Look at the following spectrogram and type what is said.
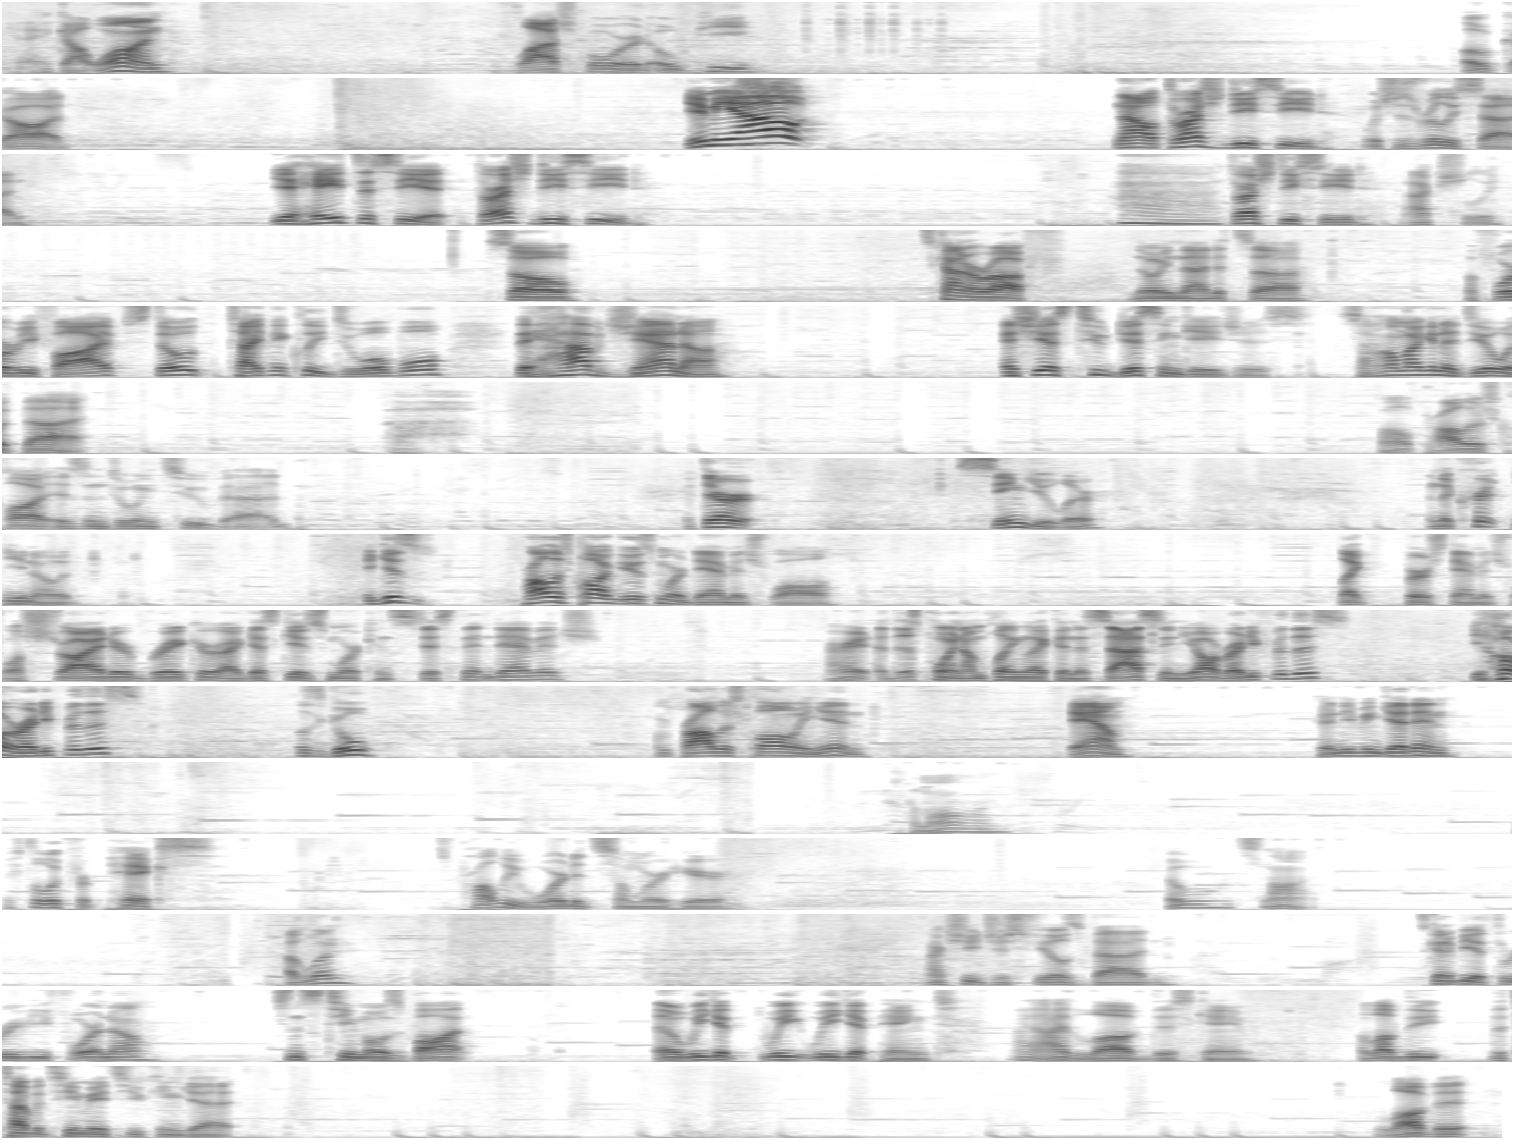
Okay, got one. Flash forward, OP. Oh god. Get me out! Now, Thresh DC'd, which is really sad. You hate to see it. Thresh DC'd. Thresh DC'd, actually. So, it's kind of rough, knowing that it's, uh, a 4v5. Still technically doable. They have Janna. And she has two disengages. So how am I going to deal with that? well, Prowler's Claw isn't doing too bad. If they're singular, and the crit, you know, it gives Prowler's Claw gives more damage while like burst damage, while Stride Breaker, I guess, gives more consistent damage. Alright, at this point, I'm playing like an assassin. Y'all ready for this? Y'all ready for this? Let's go. I'm Prowler's clawing in. Damn. Couldn't even get in. Come on. We have to look for picks. It's probably warded somewhere here. No, it's not. Evelynn? Actually, just feels bad. It's gonna be a 3v4 now. Since Teemo's bot. Uh, we get we we get pinged. I, I love this game. I love the the type of teammates you can get. Love it.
